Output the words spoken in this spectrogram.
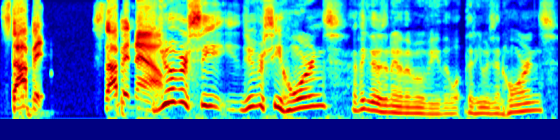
Stop it. Stop it now. Did you ever see? Did you ever see Horns? I think that was the name of the movie that he was in. Horns.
